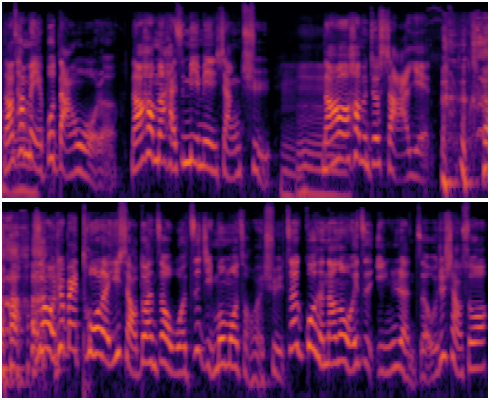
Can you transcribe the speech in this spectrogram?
然后他们也不挡我了，然后他们还是面面相觑。嗯、然后他们就傻眼，所以我就被拖了一小段之后，我自己默默走回去。这个过程当中，我一直隐忍着，我就想说，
